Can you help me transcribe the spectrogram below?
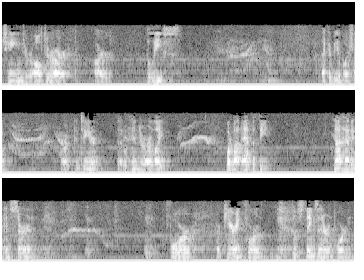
change or alter our our beliefs that could be a bushel or a container that will hinder our light. What about apathy? Not having concern for or caring for those things that are important.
